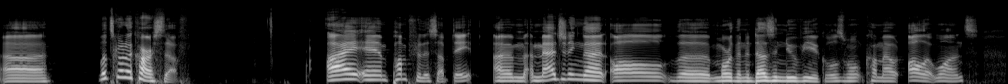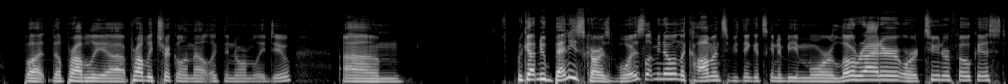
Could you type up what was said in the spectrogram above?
Uh, let's go to the car stuff. I am pumped for this update. I'm imagining that all the more than a dozen new vehicles won't come out all at once, but they'll probably uh, probably trickle them out like they normally do. Um, we got new Benny's cars, boys. Let me know in the comments if you think it's going to be more lowrider or tuner focused.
